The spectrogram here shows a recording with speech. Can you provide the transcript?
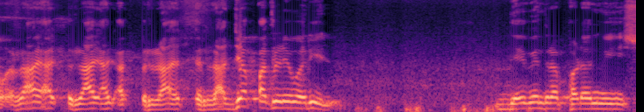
रा, राज्य पातळीवरील देवेंद्र फडणवीस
